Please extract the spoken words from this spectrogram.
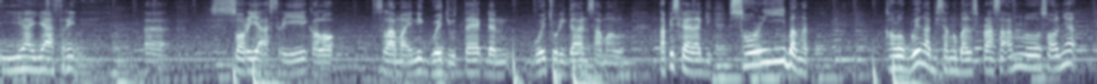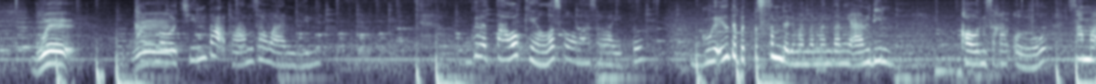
Iya, iya Asri. Eh, sorry ya Asri kalau selama ini gue jutek dan gue curigaan sama lo. Tapi sekali lagi, sorry banget. Kalau gue nggak bisa ngebales perasaan lo, soalnya gue Karena lo cinta kan sama Andin. Gue udah tahu keles kalau masalah itu. Gue itu dapat pesan dari mantan-mantannya Andin. Kalau misalkan lo sama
